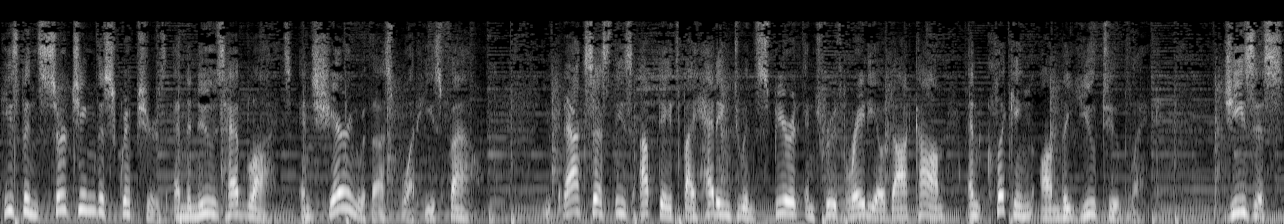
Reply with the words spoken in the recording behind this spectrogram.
he's been searching the scriptures and the news headlines and sharing with us what he's found. You can access these updates by heading to inspiritandtruthradio.com and clicking on the YouTube link. Jesus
